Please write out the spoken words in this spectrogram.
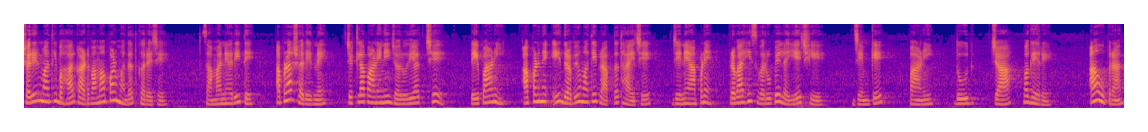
શરીરમાંથી બહાર કાઢવામાં પણ મદદ કરે છે. સામાન્ય રીતે, આપણા શરીરને જેટલા પાણીની જરૂરિયાત છે, તે પાણી આપણને એ દ્રવ્યોમાંથી પ્રાપ્ત થાય છે, જેને આપણે પ્રવાહી સ્વરૂપે લઈએ છીએ, જેમ કે પાણી, દૂધ, ચા વગેરે. આ ઉપરાંત,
